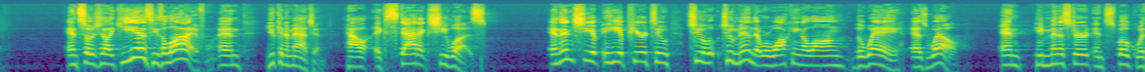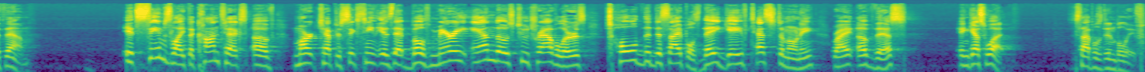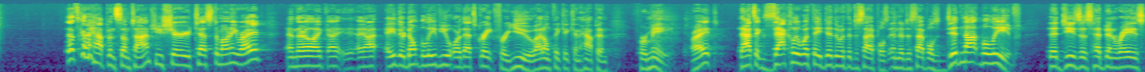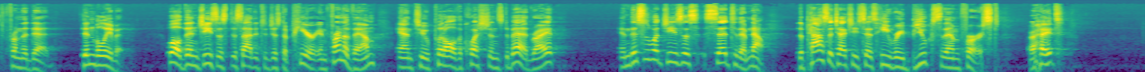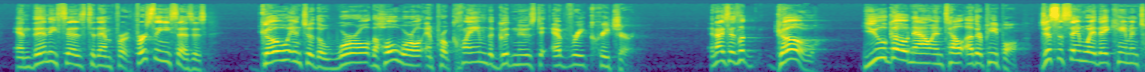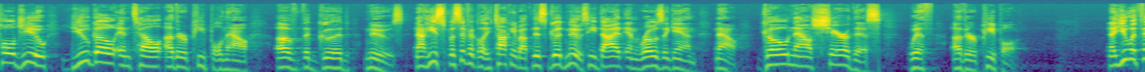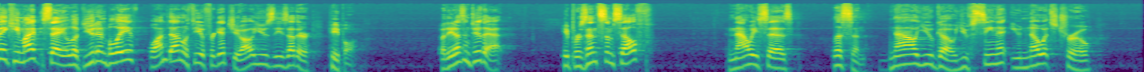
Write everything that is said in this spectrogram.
And so she's like, He is, He's alive. And you can imagine how ecstatic she was. And then she, he appeared to two, two men that were walking along the way as well. and he ministered and spoke with them. It seems like the context of Mark chapter 16 is that both Mary and those two travelers told the disciples. They gave testimony, right, of this. And guess what? Disciples didn't believe. That's going to happen sometimes. You share your testimony, right? And they're like, I, I, either don't believe you or that's great for you. I don't think it can happen for me, right? That's exactly what they did with the disciples. And the disciples did not believe that Jesus had been raised from the dead. Didn't believe it. Well, then Jesus decided to just appear in front of them and to put all the questions to bed, right? And this is what Jesus said to them. Now, the passage actually says he rebukes them first, right? And then he says to them, first thing he says is, go into the world, the whole world, and proclaim the good news to every creature. And I says, look, go. You go now and tell other people. Just the same way they came and told you, you go and tell other people now of the good news. Now, he's specifically talking about this good news. He died and rose again. Now, go now share this with other people. Now, you would think he might say, Look, you didn't believe? Well, I'm done with you. Forget you. I'll use these other people. But he doesn't do that. He presents himself, and now he says, Listen, now you go. You've seen it, you know it's true.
